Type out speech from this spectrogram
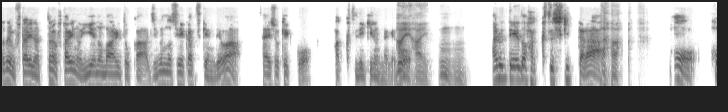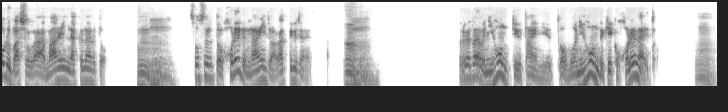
例えば二人だったら二人の家の周りとか自分の生活圏では最初結構発掘できるんだけど、はいはい。うんうん。ある程度発掘しきったら、もう掘る場所が周りになくなると。うんう。うんん。そうすると掘れる難易度上がっていくじゃないですか。う。うんん。それが例えば日本っていう単位で言うと、もう日本で結構掘れないと。うん。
